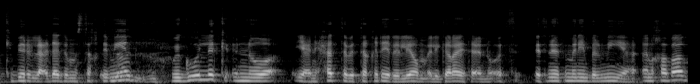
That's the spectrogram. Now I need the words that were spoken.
كبير لأعداد المستخدمين ويقول لك إنه يعني حتى بالتقرير اليوم اللي قريته إنه إث- 82% انخفض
